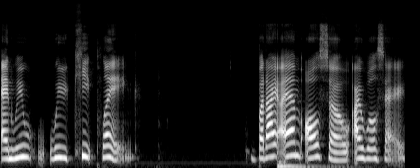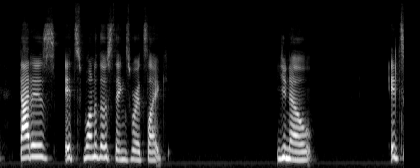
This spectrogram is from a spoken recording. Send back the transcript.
and we we keep playing. But I am also, I will say, that is it's one of those things where it's like you know, it's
